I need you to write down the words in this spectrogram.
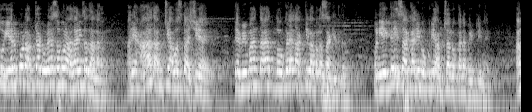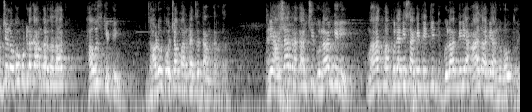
तो एअरपोर्ट आमच्या डोळ्यासमोर अदानीचा झाला आहे आणि आज आमची अवस्था अशी आहे त्या विमानतळात नोकऱ्या लागतील आम्हाला सांगितलं. पण एकही सरकारी नोकरी आमच्या लोकांना भेटली नाही. आमचे लोक कुठलं काम करतात आज? हाऊस किपिंग झाडू पोछा मारण्याचं काम करतात. आणि अशा प्रकारची गुलामगिरी महात्मा फुल्यांनी सांगितली ती गुलामगिरी आज आम्ही अनुभवतोय.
